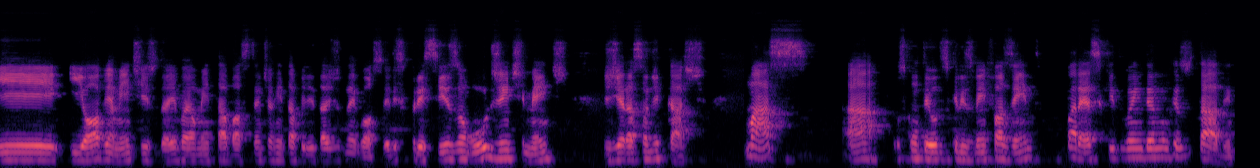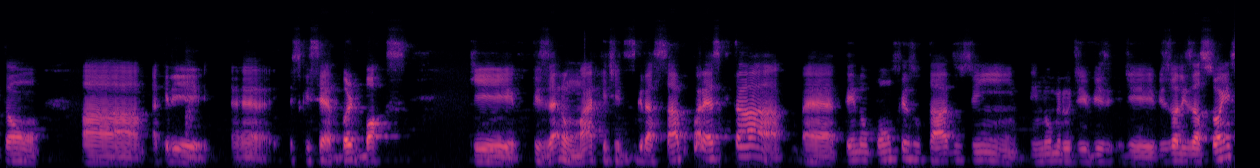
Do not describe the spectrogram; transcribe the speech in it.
e, e, obviamente, isso daí vai aumentar bastante a rentabilidade do negócio. Eles precisam urgentemente de geração de caixa. Mas a, os conteúdos que eles vêm fazendo parece que vem dando resultado. Então, a, aquele, é, esqueci, é Bird Box, que fizeram um marketing desgraçado, parece que está é, tendo bons resultados em, em número de, de visualizações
